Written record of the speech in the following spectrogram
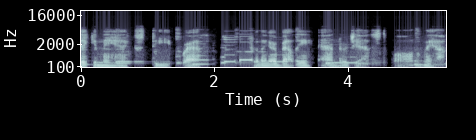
Let's take next deep breath, filling our belly and our chest all the way up.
